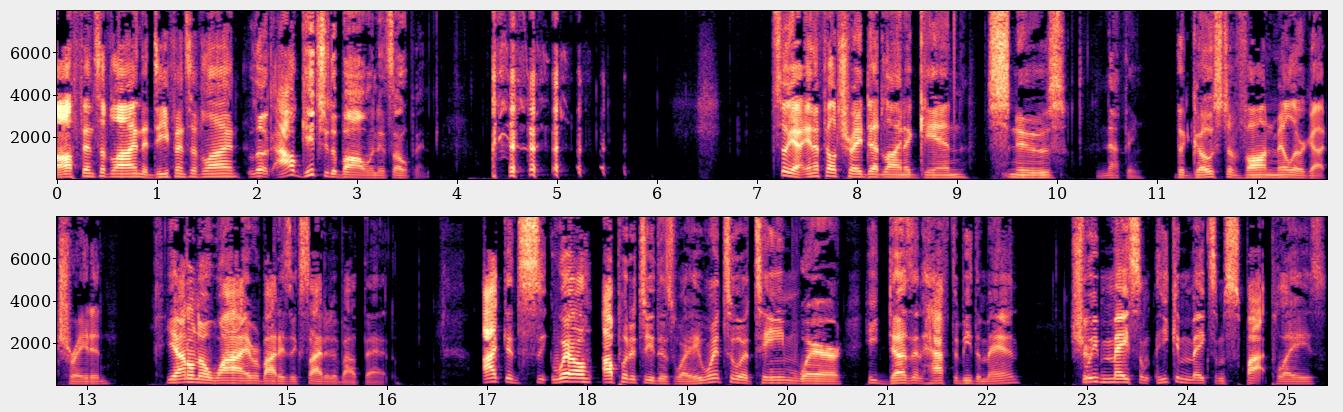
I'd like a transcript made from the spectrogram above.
offensive line, the defensive line. look, I'll get you the ball when it's open. So yeah, NFL trade deadline again. Snooze. Nothing. The ghost of Von Miller got traded. Yeah, I don't know why everybody's excited about that. I could see. Well, I'll put it to you this way: he went to a team where he doesn't have to be the man. Sure. So he made some. He can make some spot plays.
